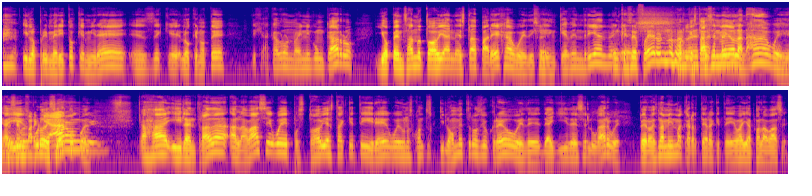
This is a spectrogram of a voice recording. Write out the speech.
y lo primerito que miré es de que lo que noté. Dije, ah, cabrón, no hay ningún carro. Y yo pensando todavía en esta pareja, güey. Dije, Sí. ¿en qué vendrían? En que se fueron, ¿no? Porque estás en medio de la nada, güey. Ahí es puro desierto, pues. Ajá, y la entrada a la base, güey, pues todavía está, ¿qué te diré, güey? Unos cuantos kilómetros, yo creo, güey, de, de allí, de ese lugar, güey. Pero es la misma carretera que te lleva ya para la base.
